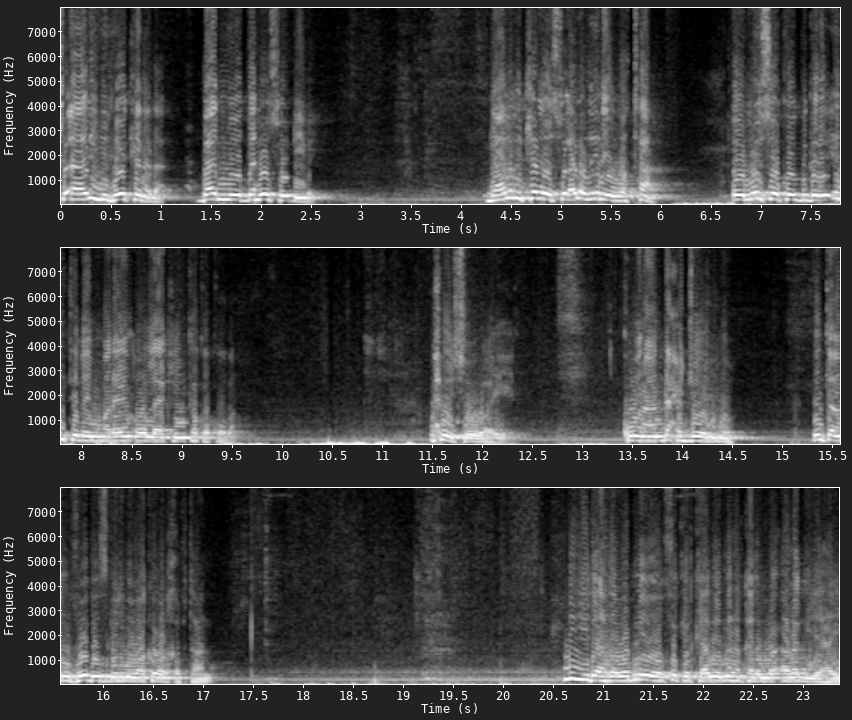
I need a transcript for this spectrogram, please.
su'aalihii reer canada baad moodaa loo soo dhiibay. Gaaladii canada su'aalahooda inay wataan oo loo soo koobigelay intii bay mareen oo laakiin ka kokooban. Waxbay soo waayeen. Kuwan aan dhex joogno inta aan foodays gelino waa ka warqabtaan. Nin yidhaahda warniyo fikirkaada iyo madhabkaada waa adag yahay.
